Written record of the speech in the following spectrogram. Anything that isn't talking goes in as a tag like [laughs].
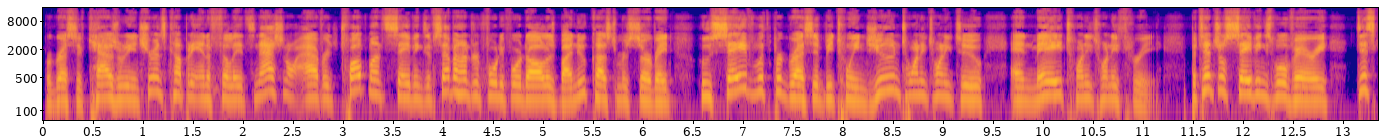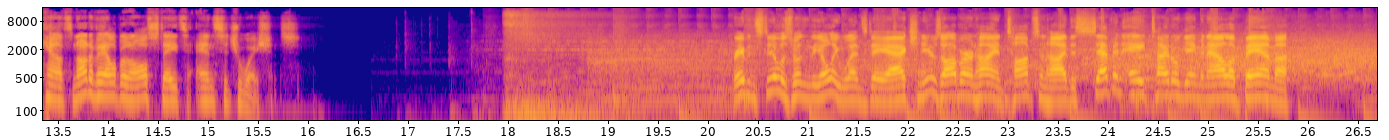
Progressive Casualty Insurance Company and affiliates national average 12 month savings of $744 by new customers surveyed who saved with Progressive between June 2022 and May 2023. Potential savings will vary, discounts not available in all states and situations. Raven Steelers wasn't the only Wednesday action. Here's Auburn High and Thompson High, the 7A title game in Alabama.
